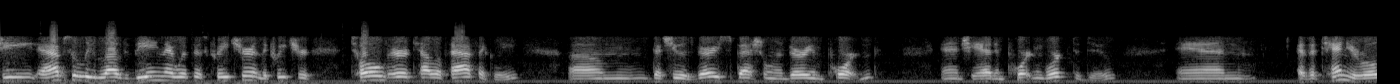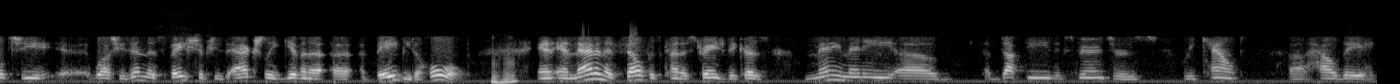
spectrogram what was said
she absolutely loved being there with this creature, and the creature told her telepathically um, that she was very special and very important, and she had important work to do, and as a 10 year old, she, uh, while she's in the spaceship, she's actually given a, a, a baby to hold. Mm-hmm. And, and that in itself is kind of strange because many, many uh, abductees, experiencers recount uh, how they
